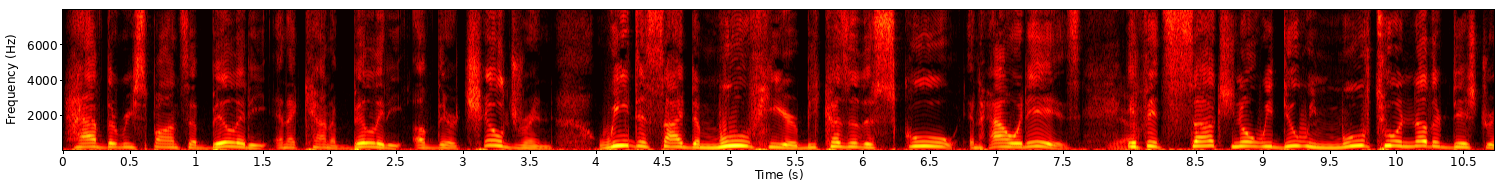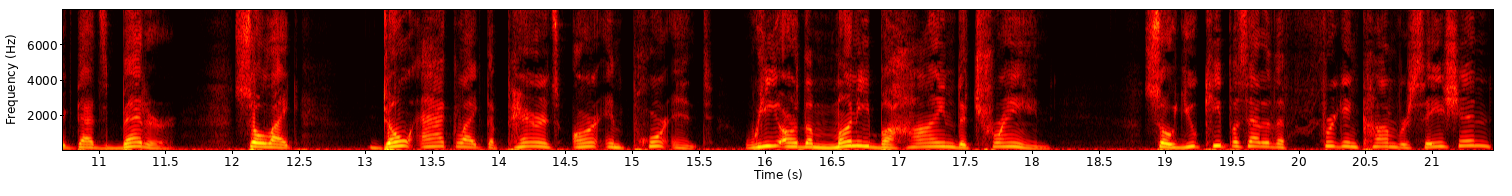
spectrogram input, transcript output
have the responsibility and accountability of their children. We decide to move here because of the school and how it is. Yeah. If it sucks, you know what we do? We move to another district that's better. So, like, don't act like the parents aren't important. We are the money behind the train. So you keep us out of the friggin' conversation.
